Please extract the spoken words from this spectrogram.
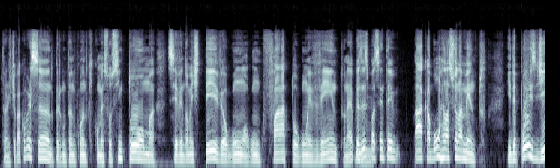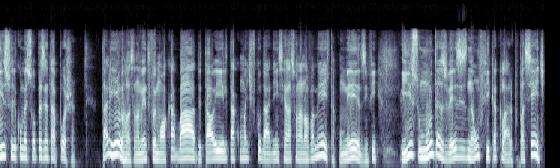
Então a gente vai conversando, perguntando quando que começou o sintoma, se eventualmente teve algum, algum fato, algum evento, né? Porque uhum. às vezes o uhum. paciente teve, ah, acabou um relacionamento e depois disso ele começou a apresentar, poxa, tá ali, o relacionamento foi mal acabado e tal, e ele tá com uma dificuldade em se relacionar novamente, tá com medos, enfim. E isso muitas vezes não fica claro para o paciente.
